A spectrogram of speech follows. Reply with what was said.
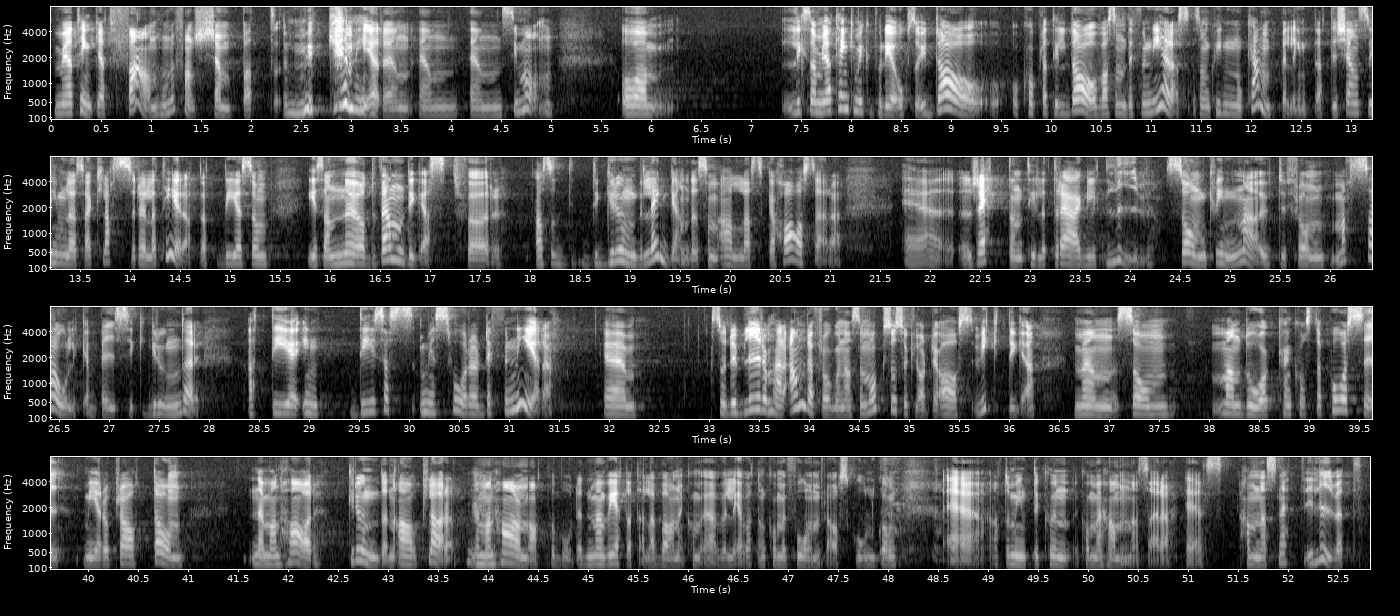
Men jag tänker att fan, hon har fan kämpat mycket mer än, än, än Simon. Och liksom, jag tänker mycket på det också idag och, och kopplat till idag och vad som definieras som kvinnokamp eller inte. Att det känns så himla så klassrelaterat. Att det som är så nödvändigast för alltså det grundläggande som alla ska ha, så här, eh, rätten till ett drägligt liv som kvinna utifrån massa olika basic grunder, att det, in, det är så mer svårare att definiera. Eh, så det blir de här andra frågorna som också såklart är asviktiga, men som man då kan kosta på sig mer att prata om när man har grunden avklarad, när man har mat på bordet. Man vet att alla barnen kommer att överleva, att de kommer få en bra skolgång, eh, att de inte kun, kommer hamna, så här, eh, hamna snett i livet.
